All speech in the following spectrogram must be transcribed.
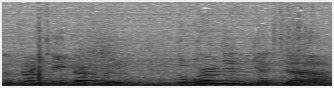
the 19th, I believe. The word didn't get down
